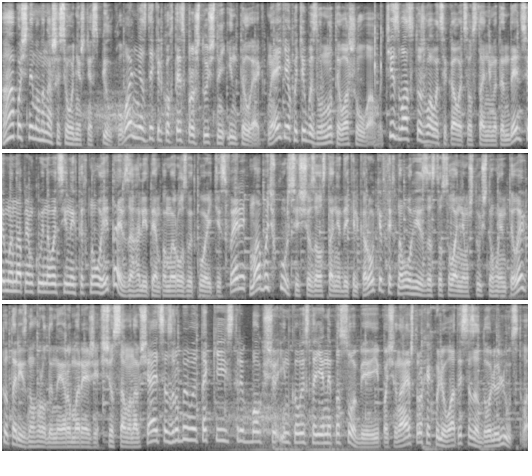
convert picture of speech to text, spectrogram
ആ Почнемо ми наше сьогоднішнє спілкування з декількох тез про штучний інтелект, на які я хотів би звернути вашу увагу. Ті з вас, хто жваво цікавиться останніми тенденціями напрямку інноваційних технологій та й взагалі темпами розвитку it сфері, мабуть, в курсі, що за останні декілька років технології з застосуванням штучного інтелекту та різного роду нейромережі, що самонавчається, зробили такий стрибок, що інколи стає не по собі, і починаєш трохи хвилюватися за долю людства.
